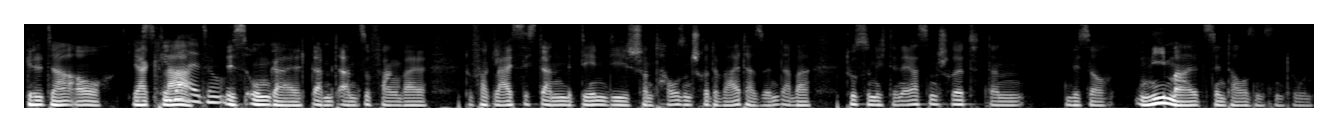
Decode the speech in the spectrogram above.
Gilt da auch. Ja, Ist klar. so. Ist ungeil, damit anzufangen, weil du vergleichst dich dann mit denen, die schon tausend Schritte weiter sind, aber tust du nicht den ersten Schritt, dann wirst du auch niemals den tausendsten tun.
